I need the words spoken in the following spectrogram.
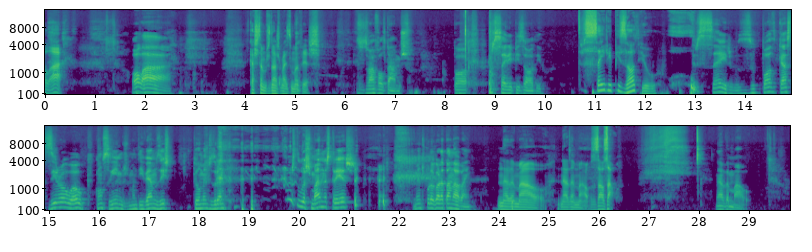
Olá! Olá! Cá estamos nós mais uma vez. Já voltamos para o terceiro episódio. Terceiro episódio! Terceiro, o podcast Zero Oak. Conseguimos, mantivemos isto pelo menos durante umas duas semanas, três. Pelo menos por agora está a andar bem. Nada mal, nada mal. Zau, zau. Nada mal.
